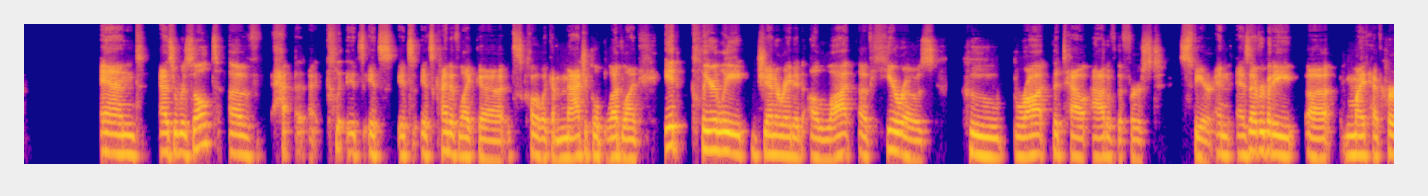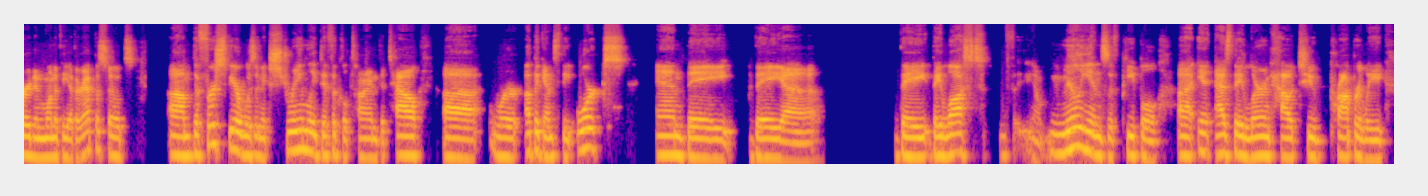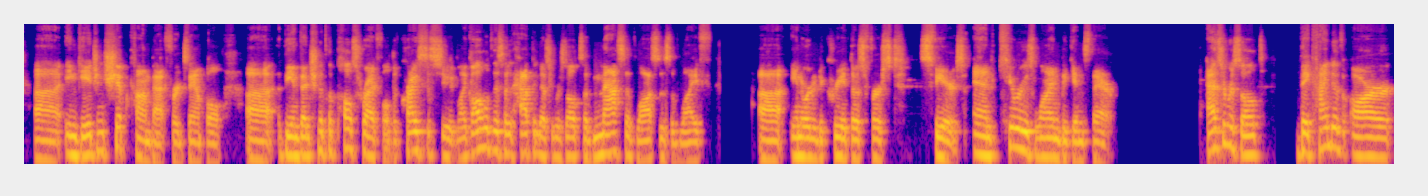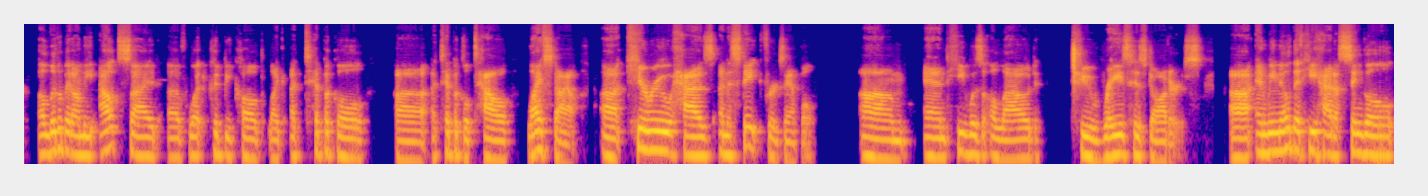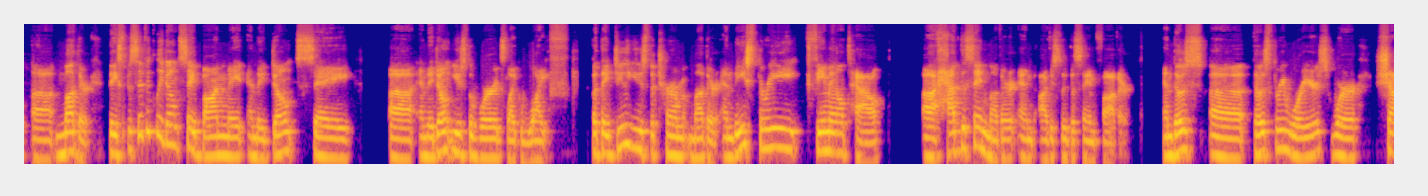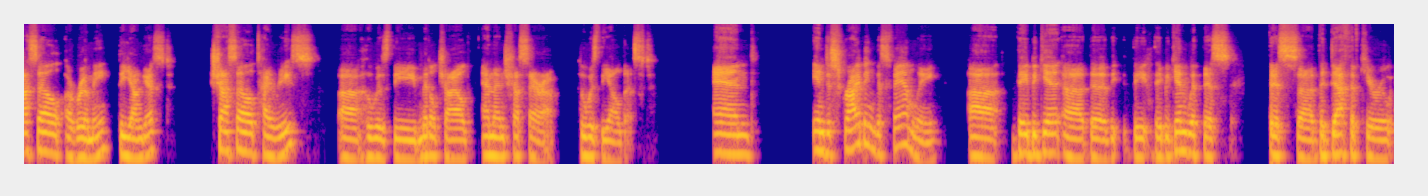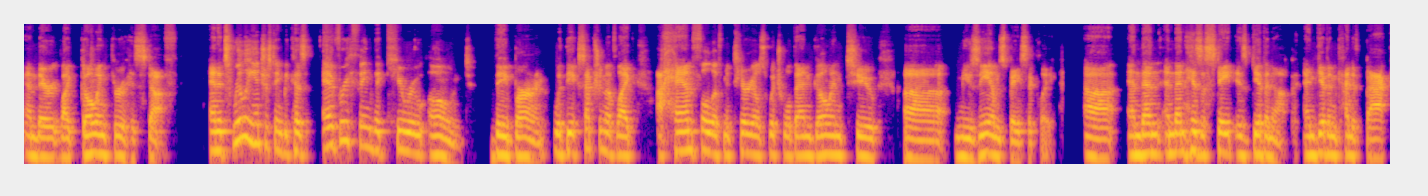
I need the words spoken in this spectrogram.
and as a result of uh, it's it's it's it's kind of like a, it's called like a magical bloodline. It clearly generated a lot of heroes who brought the tau out of the first sphere. And as everybody uh, might have heard in one of the other episodes um, the first sphere was an extremely difficult time. The tau uh, were up against the orcs and they they uh, they they lost you know millions of people uh, in, as they learned how to properly uh, engage in ship combat for example uh, the invention of the pulse rifle the crisis suit like all of this happened as a result of massive losses of life uh, in order to create those first spheres. And kiru's line begins there. As a result they kind of are a little bit on the outside of what could be called like a typical uh, a typical tau lifestyle. Uh, Kiru has an estate, for example, um, and he was allowed to raise his daughters. Uh, and we know that he had a single uh, mother. They specifically don't say bondmate, and they don't say, uh, and they don't use the words like wife, but they do use the term mother. And these three female Tau uh, had the same mother and obviously the same father. And those uh, those three warriors were Shasel Arumi, the youngest, Shasel Tyrese, uh, who was the middle child, and then Shasera, who was the eldest. And in describing this family, uh, they begin uh, the, the, the, they begin with this this uh, the death of Kiru, and they're like going through his stuff. And it's really interesting because everything that Kiru owned, they burn, with the exception of like a handful of materials, which will then go into uh, museums, basically uh, and then and then his estate is given up and given kind of back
